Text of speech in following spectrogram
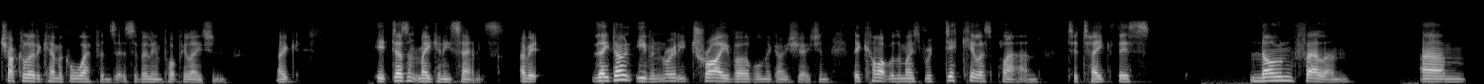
chuck a load of chemical weapons at a civilian population? Like, it doesn't make any sense. I mean, they don't even really try verbal negotiation. They come up with the most ridiculous plan to take this known felon, um,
